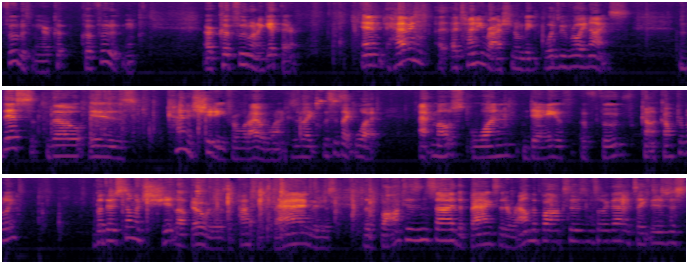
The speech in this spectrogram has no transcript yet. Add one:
food with me or cook, cook food with me. Or cook food when I get there. And having a, a tiny ration would be, would be really nice. This, though, is kind of shitty for what I would want. Because like this is like, what? At most one day of, of food com comfortably? But there's so much shit left over. There's the plastic bag, there's the boxes inside, the bags that are around the boxes and stuff like that. It's like there's just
